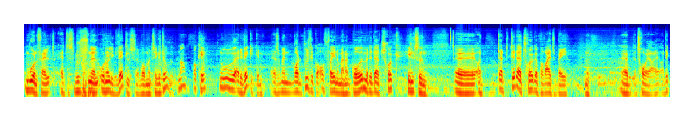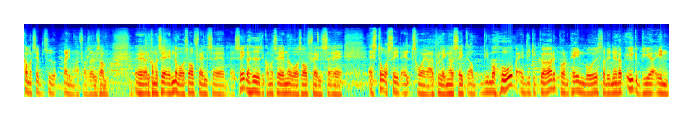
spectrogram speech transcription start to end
muren faldt, at det pludselig sådan en underlig lettelse, hvor man tænker, nå, okay, nu er det væk igen. Altså, men hvor det pludselig går op for en, at man har gået med det der tryk hele tiden. Øh, og det der tryk er på vej tilbage nu øh, tror jeg. Og det kommer til at betyde rigtig meget for os alle sammen. Øh, og det kommer til at ændre vores opfattelse af, sikkerhed, det kommer til at ændre vores opfattelse af, af stort set alt, tror jeg, på længere sigt. Og vi må håbe, at vi kan gøre det på en pæn måde, så det netop ikke bliver en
